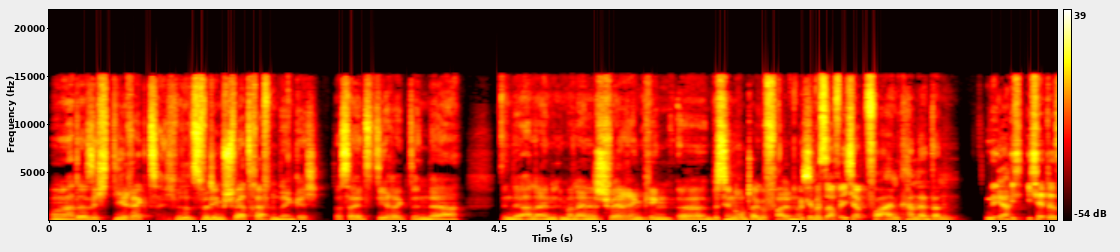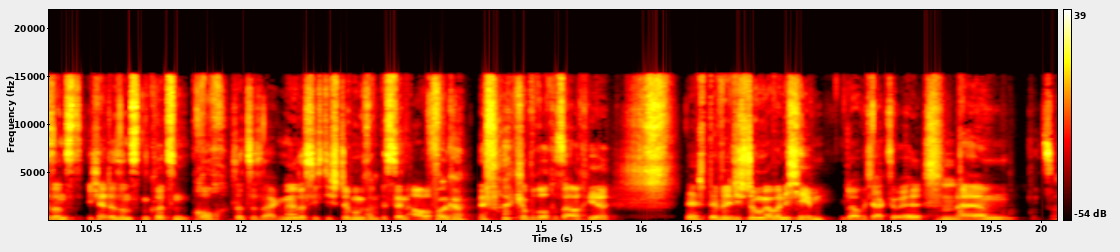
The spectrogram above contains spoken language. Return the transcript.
Und dann hat er sich direkt, ich, das wird ihm schwer treffen, denke ich, dass er jetzt direkt in der, in der allein, im alleine Schwer-Ranking äh, ein bisschen runtergefallen ist. Okay, pass auf, ich habe Vor allem kann er dann Nee, Ja. ich, ich hätte sonst, ich hätte sonst einen kurzen Bruch sozusagen, ne, dass sich die Stimmung so ein bisschen auf. Volker? Der Volker Bruch ist auch hier. Der, der will die Stimmung aber nicht heben, glaube ich aktuell. Nee. Ähm, Geht so.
